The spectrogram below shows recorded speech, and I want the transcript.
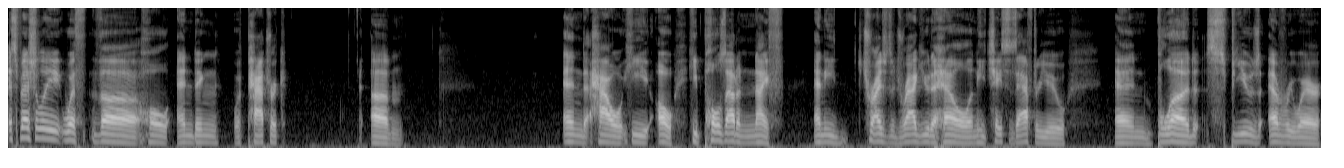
Especially with the whole ending with Patrick. Um, and how he oh he pulls out a knife and he tries to drag you to hell and he chases after you and blood spews everywhere.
